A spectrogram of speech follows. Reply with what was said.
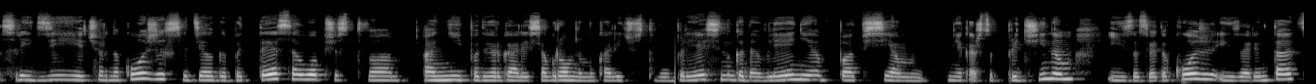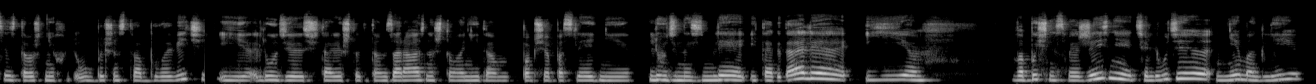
среди чернокожих, среди ЛГБТ-сообщества. Они подвергались огромному количеству прессинга, давления по всем мне кажется, причинам из-за цвета кожи, из-за ориентации, из-за того, что у них у большинства было ВИЧ, и люди считали, что это там заразно, что они там вообще последние люди на Земле и так далее. И в обычной своей жизни эти люди не могли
